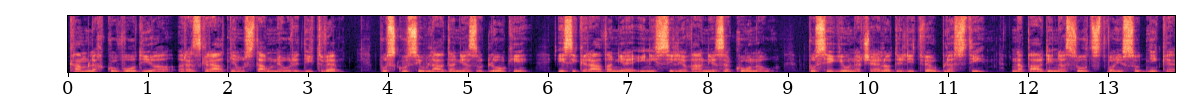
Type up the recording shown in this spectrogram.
kam lahko vodijo razgradnja ustavne ureditve, poskusi vladanja z odloki, izigravanje in izsiljevanje zakonov, posegi v načelo delitve oblasti, napadi na sodstvo in sodnike,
